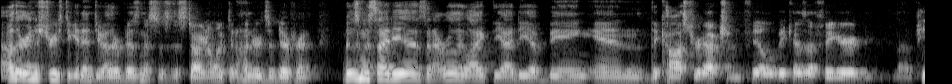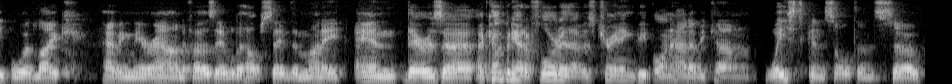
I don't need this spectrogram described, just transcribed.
other industries to get into, other businesses to start. And I looked at hundreds of different business ideas. And I really liked the idea of being in the cost reduction field because I figured Uh, people would like having me around if I was able to help save them money. And there was a, a, company out of Florida that was training people on how to become waste consultants. So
